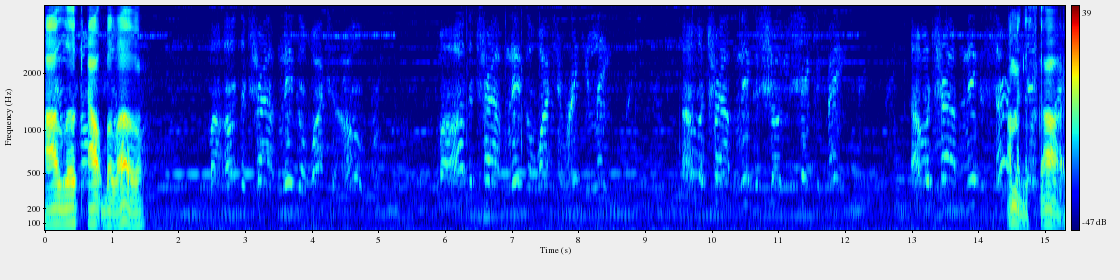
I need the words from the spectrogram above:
I look out below. I'm in the sky.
